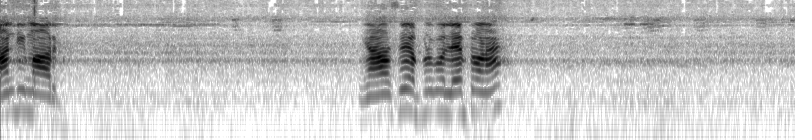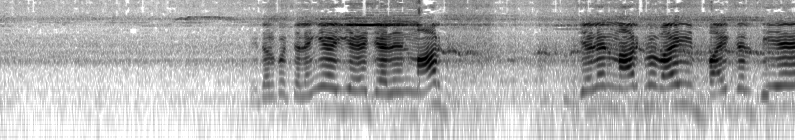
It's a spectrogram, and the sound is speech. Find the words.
गांधी मार्ग। यहाँ से अपन को लेफ़्ट होना है। इधर को चलेंगे, ये है जैलियन मार्ग। जैलियन मार्ग में भाई बाइक चलती है।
